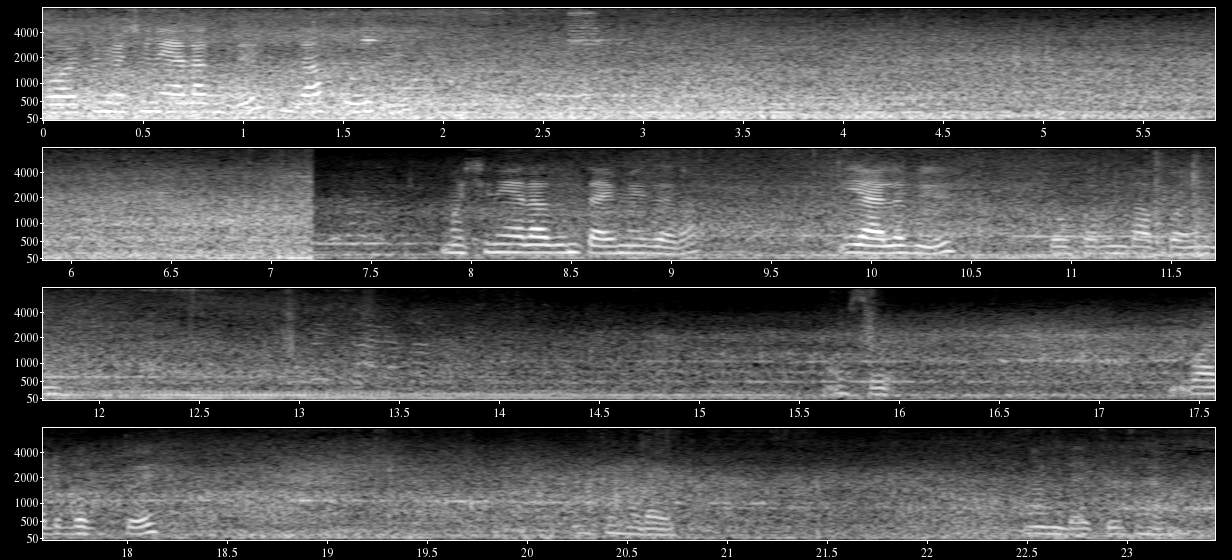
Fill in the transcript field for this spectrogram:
गव्हाची मशीन यायला लागले दाखवते मशीन यायला अजून टाईम आहे जरा. यायला लागले तोपर्यंत आपण असं वाट बघतोय. झाड आहेत. आंब्याचं झाड.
